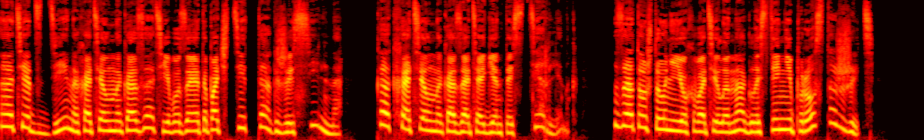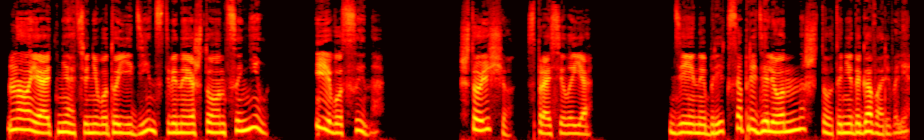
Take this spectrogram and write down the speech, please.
Отец Дина хотел наказать его за это почти так же сильно, как хотел наказать агента Стерлинг за то, что у нее хватило наглости не просто жить, но и отнять у него то единственное, что он ценил — его сына. «Что еще?» — спросила я. Дин и Брикс определенно что-то не договаривали.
